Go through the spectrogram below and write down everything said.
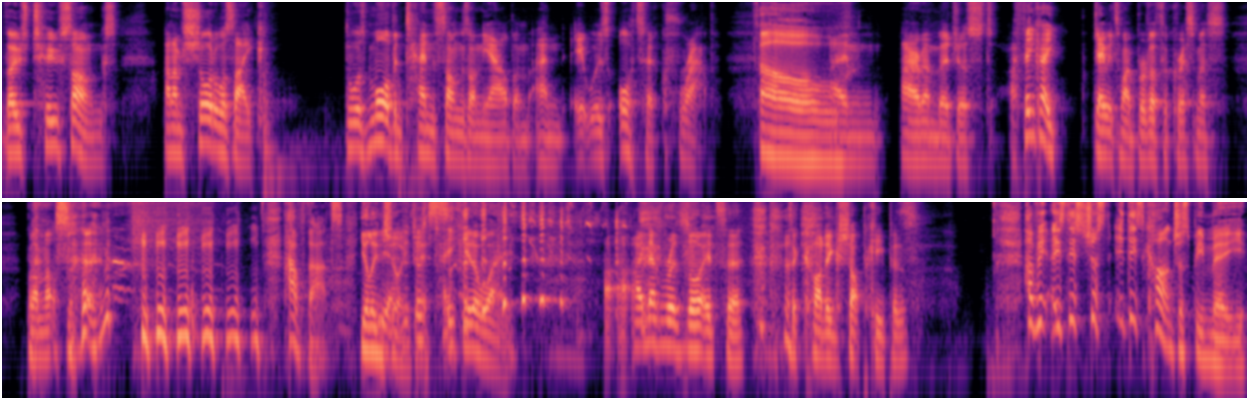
those two songs, and I'm sure there was like there was more than ten songs on the album, and it was utter crap. Oh, And I remember just, I think I gave it to my brother for Christmas, but I'm not certain. have that. You'll enjoy yeah, this. just take it away. I, I never resorted to to conning shopkeepers. Have it? Is this just? This can't just be me.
